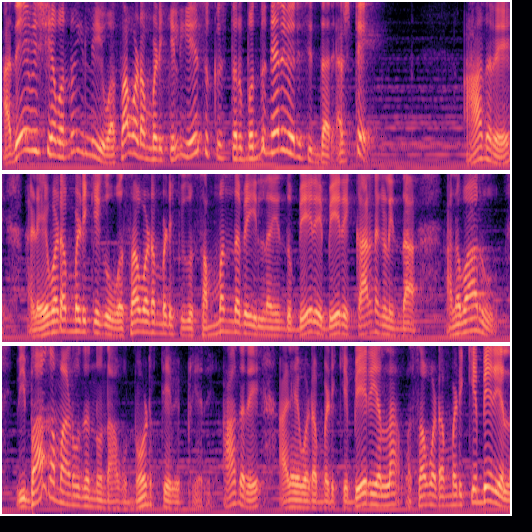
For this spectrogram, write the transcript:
ಅದೇ ವಿಷಯವನ್ನು ಇಲ್ಲಿ ಹೊಸ ಒಡಂಬಡಿಕೆಯಲ್ಲಿ ಯೇಸು ಕ್ರಿಸ್ತರು ಬಂದು ನೆರವೇರಿಸಿದ್ದಾರೆ ಅಷ್ಟೇ. ಆದರೆ ಹಳೆ ಒಡಂಬಡಿಕೆಗೂ ಹೊಸ ಒಡಂಬಡಿಕೆಗೂ ಸಂಬಂಧವೇ ಇಲ್ಲ ಎಂದು ಬೇರೆ ಬೇರೆ ಕಾರಣಗಳಿಂದ ಹಲವಾರು ವಿಭಾಗ ಮಾಡುವುದನ್ನು ನಾವು ನೋಡುತ್ತೇವೆ ಪ್ರಿಯರೇ. ಆದರೆ ಹಳೆ ಒಡಂಬಡಿಕೆ ಬೇರೆಯಲ್ಲ, ಹೊಸ ಒಡಂಬಡಿಕೆ ಬೇರೆಯಲ್ಲ.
